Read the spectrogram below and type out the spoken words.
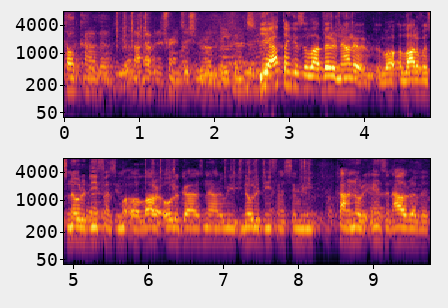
help kind of the not having to transition to another defense? Yeah, I think it's a lot better now that a lot of us know the defense. A lot of older guys now that we know the defense and we kind of know the ins and outs of it.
